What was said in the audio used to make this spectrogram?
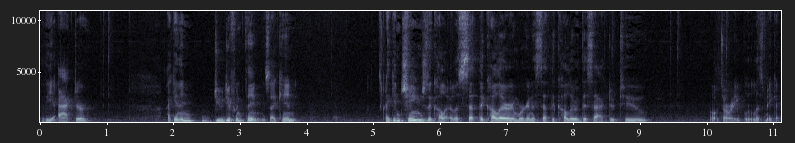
the actor, I can then do different things. I can I can change the color. Let's set the color, and we're going to set the color of this actor to, oh, it's already blue. Let's make it,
